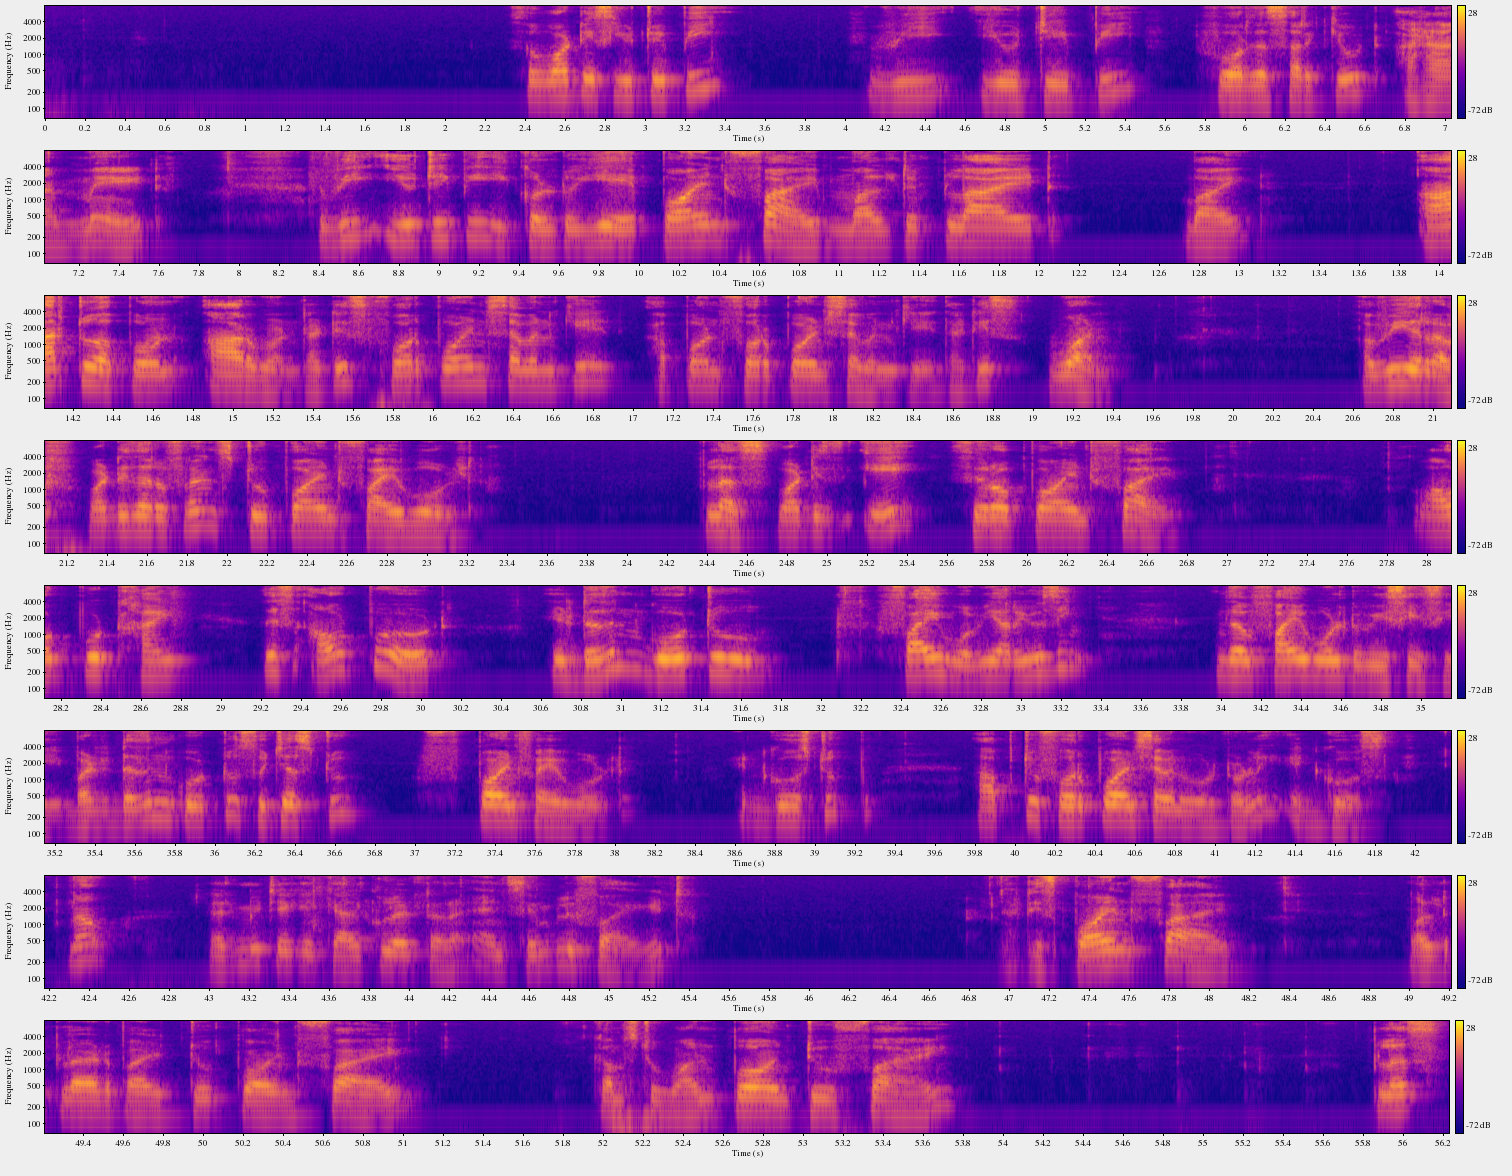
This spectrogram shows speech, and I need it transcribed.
so what is UTP VUTP for the circuit I have made VUTP equal to A 0.5 multiplied by R2 upon R1 that is 4.7k upon 4.7k that is 1 a VREF what is the reference? 2.5 volt. Plus what is A? 0.5 output high. This output it doesn't go to 5 we are using the 5 volt VCC but it doesn't go to switches to 0.5 volt. It goes to up to 4.7 volt only it goes. Now let me take a calculator and simplify it. That is 0.5 multiplied by 2.5 comes to 1.25 plus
